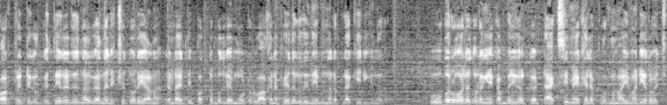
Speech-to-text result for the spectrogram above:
കോർപ്പറേറ്റുകൾക്ക് തീരരുത് നൽകാവുന്ന ലക്ഷ്യത്തോടെയാണ് രണ്ടായിരത്തി പത്തൊമ്പതിലെ മോട്ടോർ വാഹന ഭേദഗതി നിയമം നടപ്പിലാക്കിയിരിക്കുന്നത്. ഊബർ ഓല തുടങ്ങിയ കമ്പനികൾക്ക് ടാക്സി മേഖല പൂർണമായും അടിയറ വെച്ചു.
